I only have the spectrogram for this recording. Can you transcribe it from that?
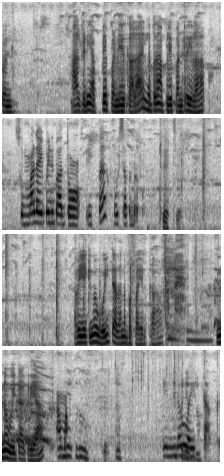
கொஞ்சம். ஆல்ரெடி அப்ளை பண்ணியிருக்காளா? இல்லை இப்போ தான் அப்ளை பண்ணுறீங்களா சும்மா டைப் பண்ணி பார்த்தோம். இப்போ முழுசா பண்ணுவோம் சரி சரி. அவள் ஏற்கனவே ஒயிட்டாக தானே பாப்பா இருக்கா இன்னும் ஒயிட் ஆக்குறியா ஆமா. சரி. இந்த ஒயிட் ஆக்கு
